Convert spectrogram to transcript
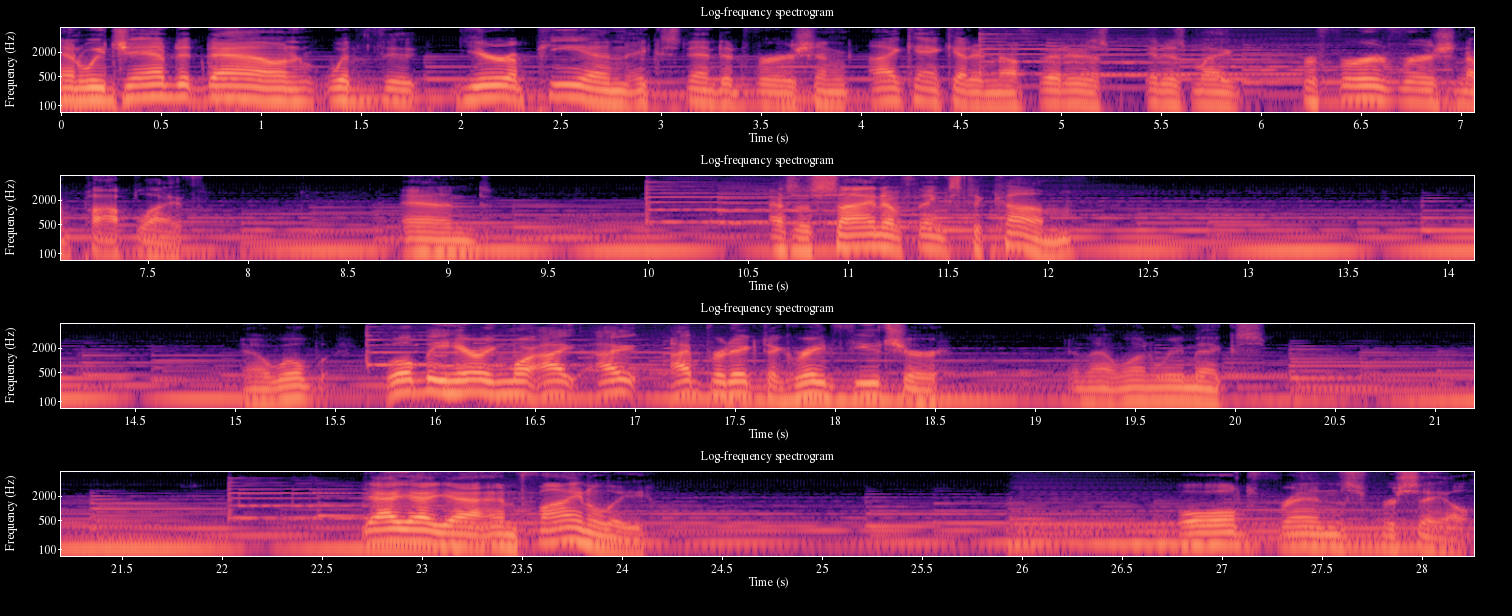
And we jammed it down with the European extended version. I can't get enough of it. It is, it is my preferred version of Pop Life. And as a sign of things to come, you know, we'll we'll be hearing more. I, I, I predict a great future in that one remix. Yeah, yeah, yeah. And finally, Old Friends for Sale.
